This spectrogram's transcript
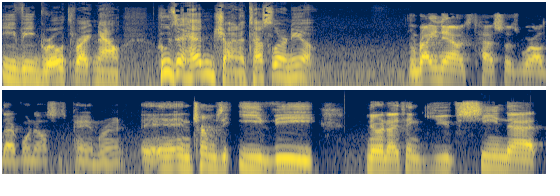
EV growth right now. Who's ahead in China, Tesla or NIO? Right now, it's Tesla's world. Everyone else is paying rent. In, in terms of EV, you know, and I think you've seen that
